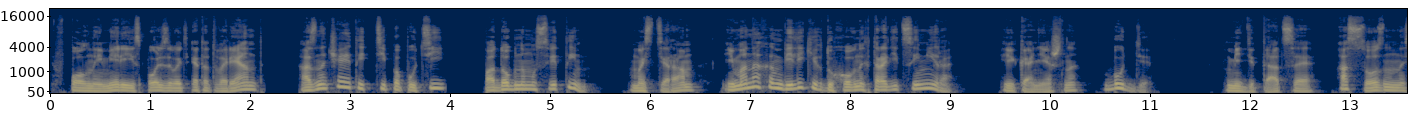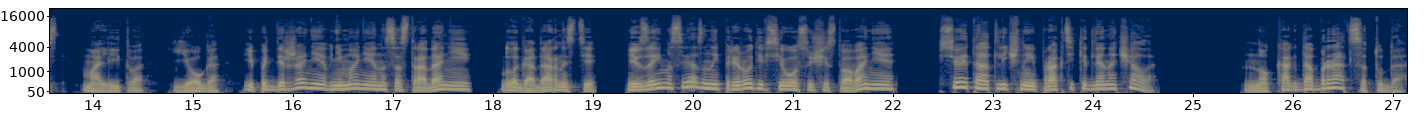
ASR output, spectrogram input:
В полной мере использовать этот вариант означает идти по пути, подобному святым, мастерам и монахам великих духовных традиций мира, и, конечно, Будде. Медитация, осознанность, молитва, йога и поддержание внимания на сострадании, благодарности и взаимосвязанной природе всего существования все это отличные практики для начала. Но как добраться туда,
